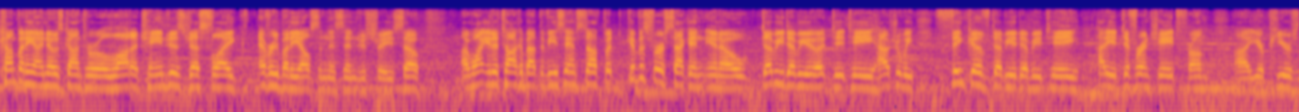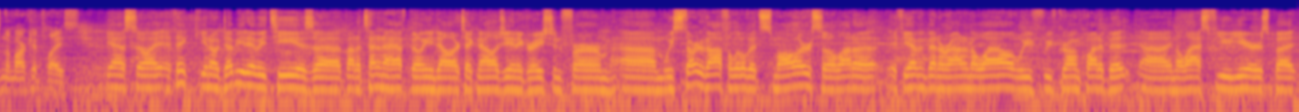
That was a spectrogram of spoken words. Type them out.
company I know has gone through a lot of changes just like everybody else in this industry. So I want you to talk about the vSAN stuff, but give us for a second, you know, WWT, how should we think of WWT? How do you differentiate from uh, your peers in the marketplace? Yeah, so I, think, you know, WWT is uh, about a $10.5 billion technology integration firm. Um, we started off a little bit smaller, so a lot of, if you haven't been around in a while, we've, we've grown quite a bit uh, in the last few years, but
